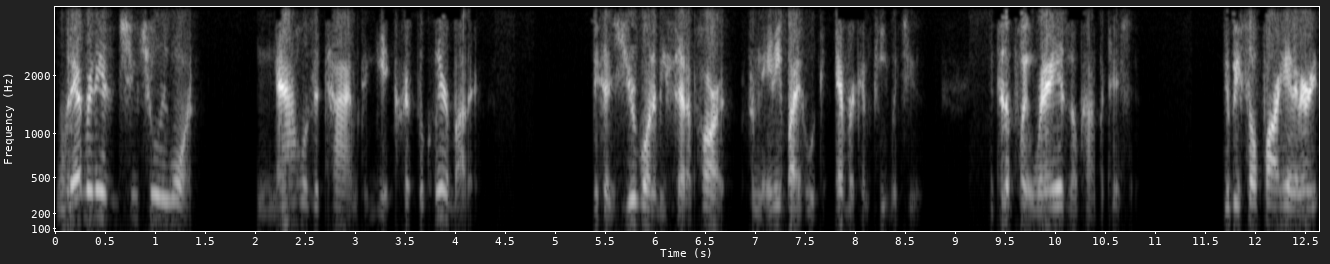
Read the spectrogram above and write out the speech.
Whatever it is that you truly want, now is the time to get crystal clear about it, because you're going to be set apart from anybody who would ever compete with you, and to the point where there is no competition. You'll be so far ahead of every,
